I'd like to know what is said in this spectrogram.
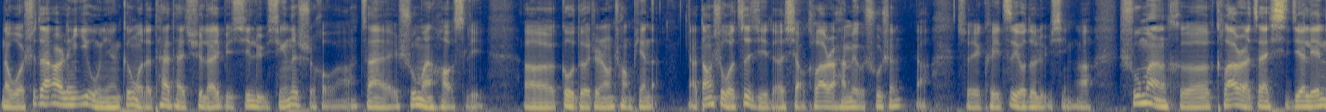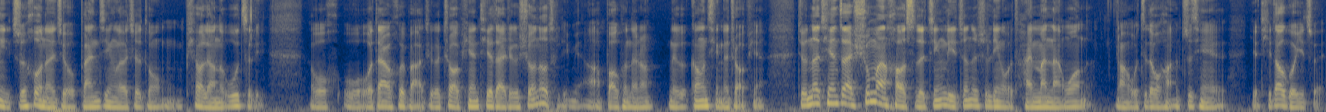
那我是在二零一五年跟我的太太去莱比锡旅行的时候啊，在舒曼 House 里，呃，购得这张唱片的。啊，当时我自己的小 Clara 还没有出生啊，所以可以自由的旅行啊。舒曼和 Clara 在喜结连理之后呢，就搬进了这栋漂亮的屋子里。我我我待会儿会把这个照片贴在这个 show note 里面啊，包括那张那个钢琴的照片。就那天在舒曼 house 的经历，真的是令我还蛮难忘的啊。我记得我好像之前也也提到过一嘴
